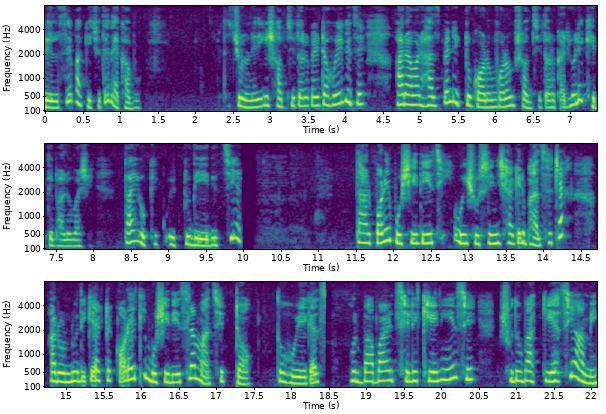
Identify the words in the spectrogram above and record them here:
রিলসে বা কিছুতে দেখাবো। তো চলুন এদিকে সবজি তরকারিটা হয়ে গেছে। আর আমার হাজব্যান্ড একটু গরম গরম সবজি তরকারি হলে খেতে ভালোবাসে। তাই ওকে একটু দিয়ে দিচ্ছি। তারপরে বসিয়ে দিয়েছি ওই শুশিন শাকের ভাজাটা। আর অন্যদিকে একটা কড়াইতে বসিয়ে দিয়েছিলাম মাছের টক। তো হয়ে গেছে। ওর বাবা আর ছেলে খেয়ে নিয়েছে, শুধু বাকি আছি আমি।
